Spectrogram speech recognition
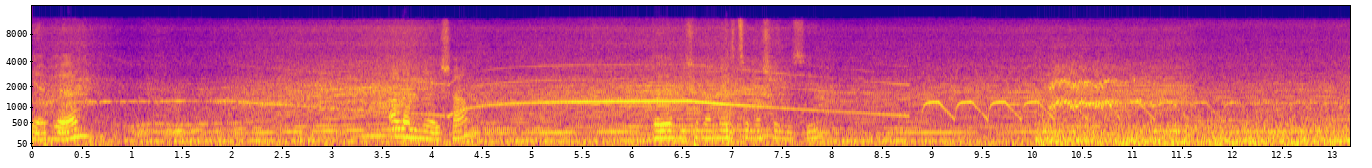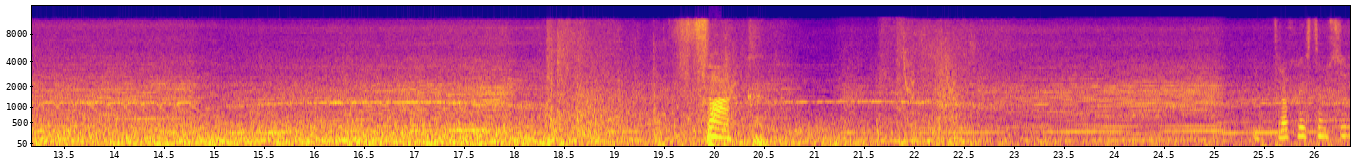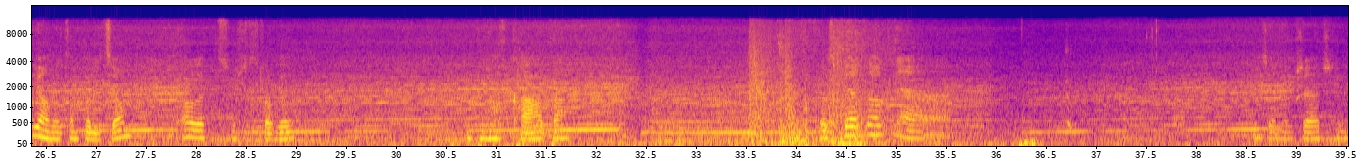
Nie wiem. Ale mniejsza. Dajemy się na miejsce naszej misji. Fuck! Trochę jestem zdziwiony tą policją, ale cóż zrobię. Blokada. Rozpierdol? Idziemy grzecznie.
